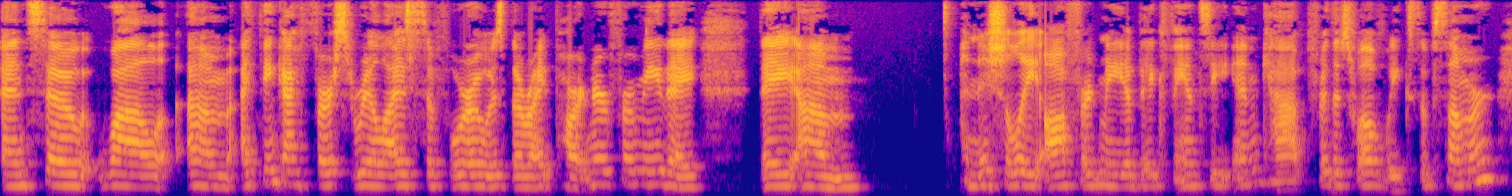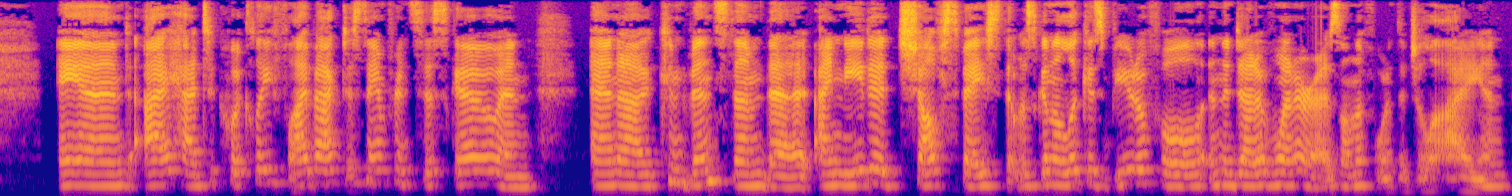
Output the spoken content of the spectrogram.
and so while um, I think I first realized Sephora was the right partner for me, they they um, initially offered me a big fancy end cap for the 12 weeks of summer and I had to quickly fly back to San Francisco and and uh, convince them that I needed shelf space that was going to look as beautiful in the dead of winter as on the Fourth of July, and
